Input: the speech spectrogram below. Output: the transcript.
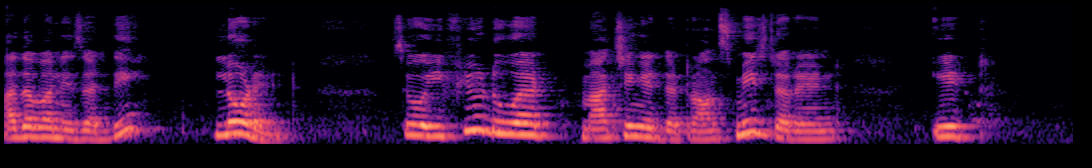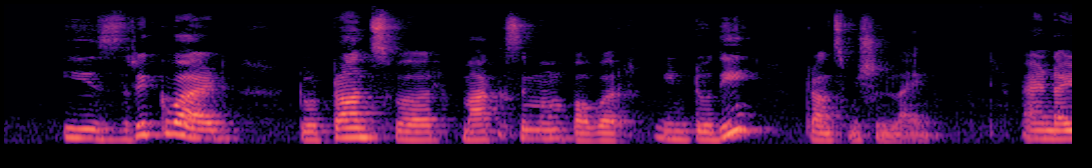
other one is at the load end so if you do a matching at the transmitter end it is required to transfer maximum power into the transmission line and I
